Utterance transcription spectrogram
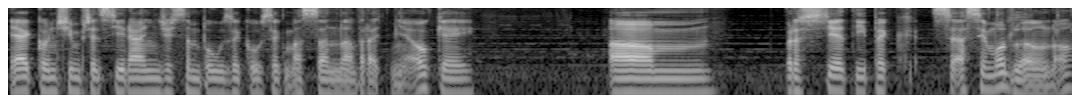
Já končím předstírání, že jsem pouze kousek masa na vratně, OK. Um, prostě týpek se asi modlil, no.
